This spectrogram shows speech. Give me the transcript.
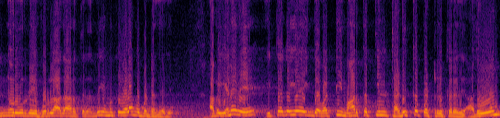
இன்னொருவருடைய பொருளாதாரத்திலிருந்து எமக்கு வழங்கப்பட்டது அது. அப்போ எனவே இத்தகைய இந்த வட்டி மார்க்கத்தில் தடுக்கப்பட்டிருக்கிறது. அதுவும்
